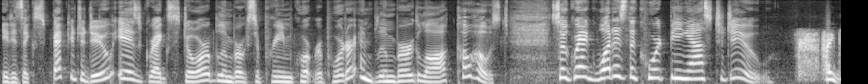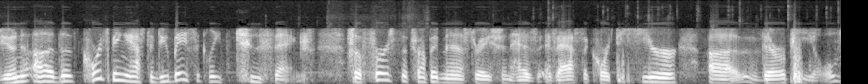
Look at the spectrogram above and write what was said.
it is expected to do is Greg Stohr, Bloomberg Supreme Court reporter and Bloomberg Law co host. So, Greg, what is the court being asked to do? Hi, June. Uh, the court's being asked to do basically two things. So, first, the Trump administration has, has asked the court to hear uh, their appeals,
